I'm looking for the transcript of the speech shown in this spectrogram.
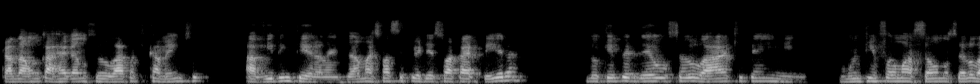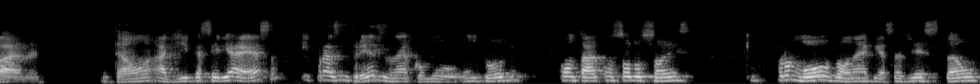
cada um carrega no celular praticamente a vida inteira, né? Então é mais fácil você perder sua carteira do que perder o celular que tem muita informação no celular, né? Então a dica seria essa e para as empresas, né, como um todo, contar com soluções que promovam, né, que essa gestão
